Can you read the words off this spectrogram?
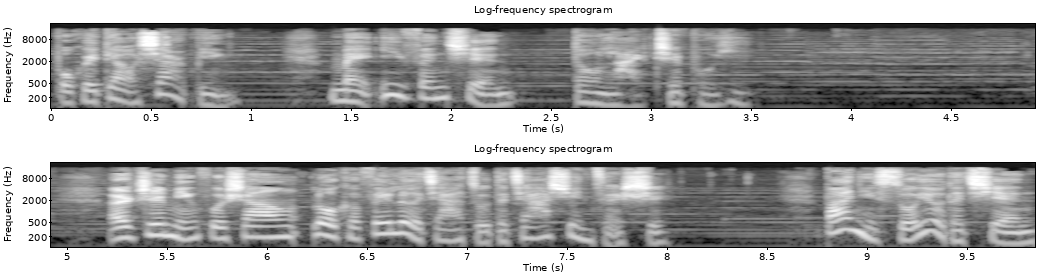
不会掉馅饼，每一分钱都来之不易。而知名富商洛克菲勒家族的家训则是：把你所有的钱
